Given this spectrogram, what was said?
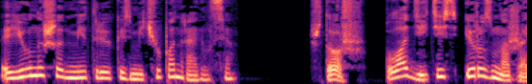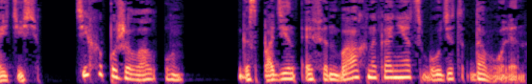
Юноша Дмитрию Казмичу понравился. «Что ж, плодитесь и размножайтесь», — тихо пожелал он господин Эффенбах, наконец, будет доволен.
